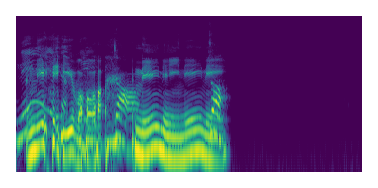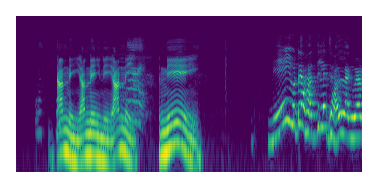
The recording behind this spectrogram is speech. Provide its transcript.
নেই নেই বাবা। নেই নেই নেই নেই। আর নেই আর নেই নেই আর নেই। নেই। নেই ওটা হাত দিলে ঝাল লাগবে আর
